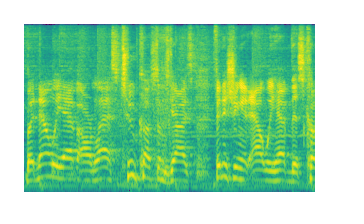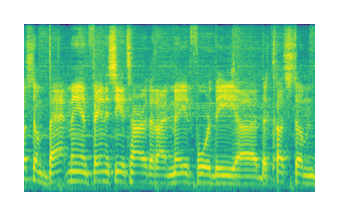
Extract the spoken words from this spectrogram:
But now we have our last two customs guys. Finishing it out we have this custom Batman fantasy attire that I made for the uh, the custom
